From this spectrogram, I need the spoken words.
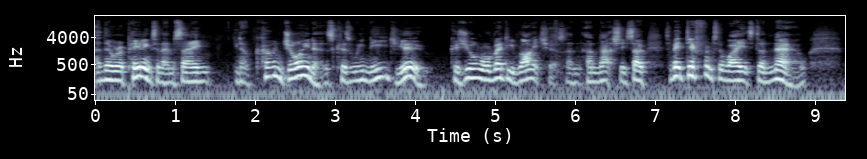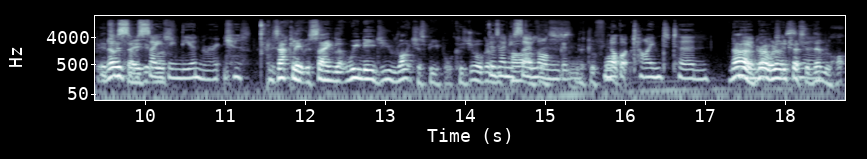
and they were appealing to them, saying, you know, come and join us because we need you because you're already righteous, and and actually, so it's a bit different to the way it's done now. But in Which those of days, it was, saving the unrighteous. exactly, it was saying, look, we need you, righteous people, because you're going There's to be only part so of long this and little flock. not got time to turn. No, no, we're not interested yeah. in them lot.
